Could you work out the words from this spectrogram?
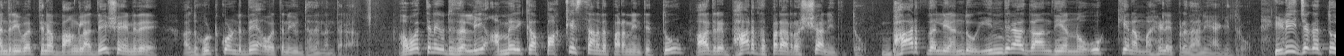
ಅಂದರೆ ಇವತ್ತಿನ ಬಾಂಗ್ಲಾದೇಶ ಏನಿದೆ, ಅದು ಹುಟ್ಕೊಂಡಿದ್ದೇ ಅವತ್ತಿನ ಯುದ್ಧದ ನಂತರ. ಅವತ್ತಿನ ಯುದ್ಧದಲ್ಲಿ ಅಮೆರಿಕ ಪಾಕಿಸ್ತಾನದ ಪರ ನಿಂತಿತ್ತು, ಆದರೆ ಭಾರತದ ಪರ ರಷ್ಯಾ ನಿಂತಿತ್ತು. ಭಾರತದಲ್ಲಿ ಅಂದು ಇಂದಿರಾ ಗಾಂಧಿ ಅನ್ನೋ ಉಕ್ಕಿನ ಮಹಿಳೆ ಪ್ರಧಾನಿಯಾಗಿದ್ರು. ಇಡೀ ಜಗತ್ತು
